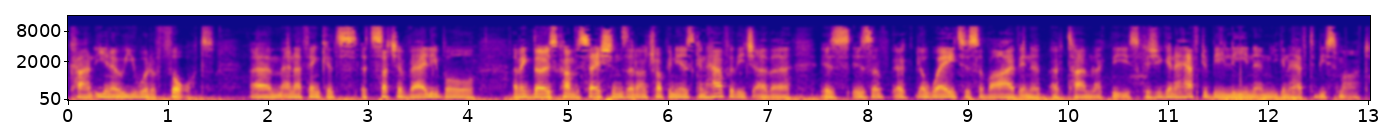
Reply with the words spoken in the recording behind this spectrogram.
kind you know you would have thought um, and I think it's it's such a valuable I think those conversations that entrepreneurs can have with each other is is a, a, a way to survive in a, a time like these because you're going to have to be lean and you're going to have to be smart.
